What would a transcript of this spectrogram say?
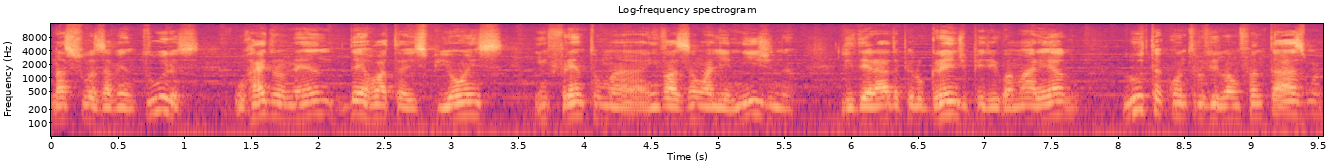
Nas suas aventuras, o Hydroman derrota espiões, enfrenta uma invasão alienígena liderada pelo grande perigo amarelo, luta contra o vilão fantasma,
